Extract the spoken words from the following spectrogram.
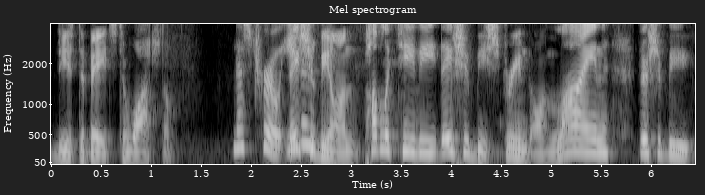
these debates to watch them? That's true. They should be on public TV. They should be streamed online. There should be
